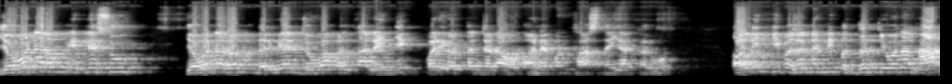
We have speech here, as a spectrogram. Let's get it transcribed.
યૌવનારંભ એટલે શું? યૌવનારંભ દરમિયાન જોવા મળતા લૈંગિક પરિવર્તન જણાવો. આને પણ ખાસ તૈયાર કરવો. અલિંગી પ્રજનનની પદ્ધતિઓના નામ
